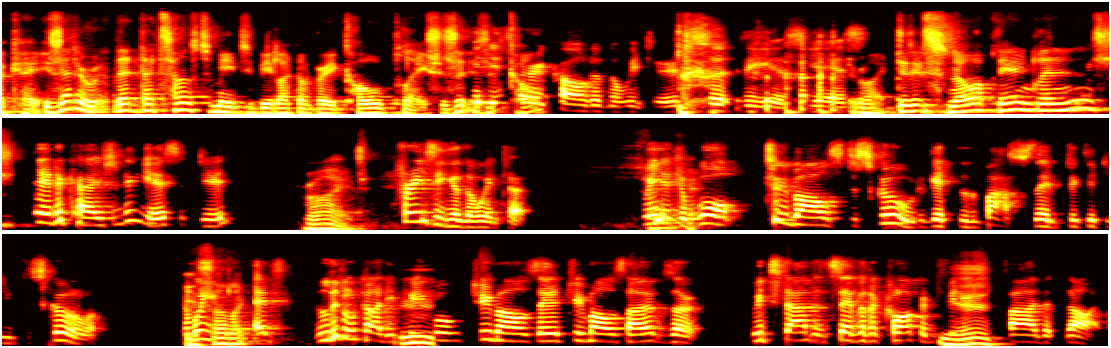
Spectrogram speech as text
Okay. Is that a that that sounds to me to be like a very cold place? Is it? Is it it, is cold? very cold in the winter. It certainly is, yes. Right. Did it snow up there in Glen Innes? Did occasionally, yes, it did. Right. Freezing in the winter. We had to walk two miles to school to get to the bus, then to get you to school. You we, sound like as little tiny Mm. people, two miles there, two miles home. So we'd start at seven o'clock and finish Yeah. at five at night.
